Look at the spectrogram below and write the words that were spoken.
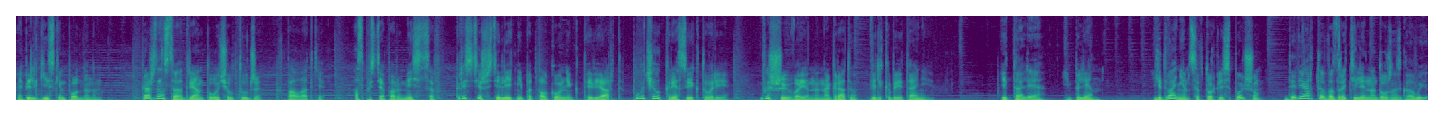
а бельгийским подданным. Гражданство Адриан получил тут же, в палатке, а спустя пару месяцев 36-летний подполковник Девиард получил крест Виктории, высшую военную награду Великобритании. Италия и плен. Едва немцы вторглись в Польшу, Девиарта возвратили на должность главы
